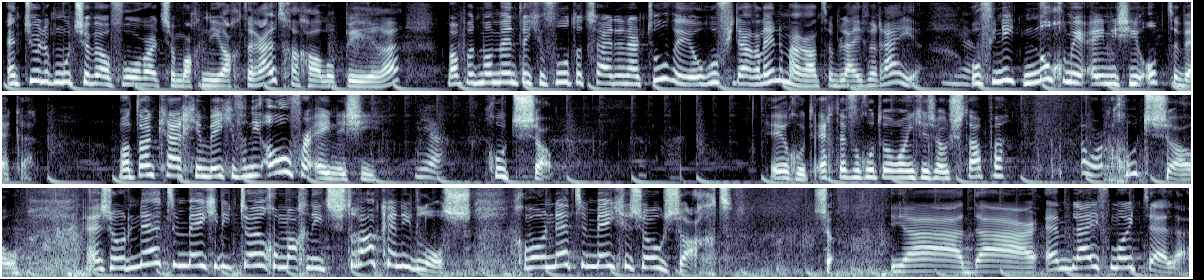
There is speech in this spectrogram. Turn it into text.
En natuurlijk moet ze wel voorwaarts, ze mag niet achteruit gaan galopperen. Maar op het moment dat je voelt dat zij er naartoe wil, hoef je daar alleen maar aan te blijven rijden. Ja. Hoef je niet nog meer energie op te wekken. Want dan krijg je een beetje van die overenergie. Ja. Goed zo. Heel goed. Echt even goed een rondje zo stappen. Goed zo. En zo net een beetje, die teugel mag niet strak en niet los. Gewoon net een beetje zo zacht. Zo. Ja, daar. En blijf mooi tellen.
